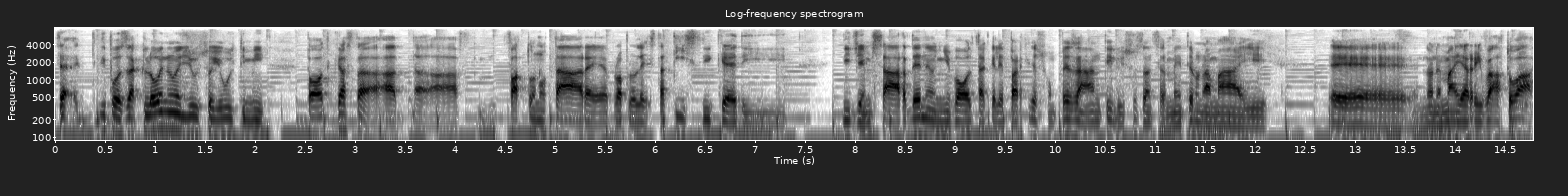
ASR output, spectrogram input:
Cioè, tipo Zach Lowe negli suoi ultimi podcast ha, ha fatto notare proprio le statistiche di di James Harden ogni volta che le partite sono pesanti lui sostanzialmente non mai eh, non è mai arrivato a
